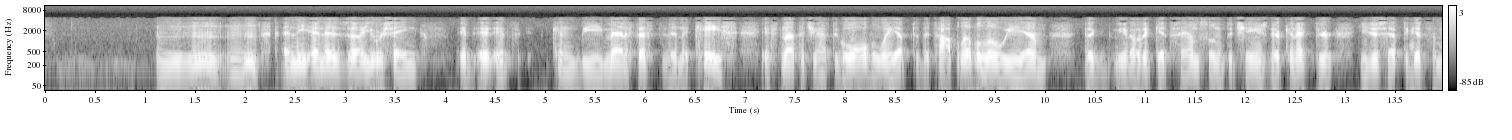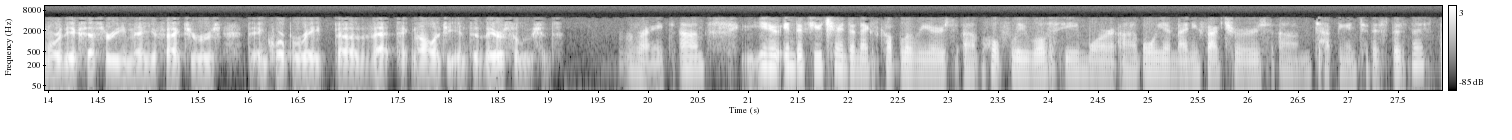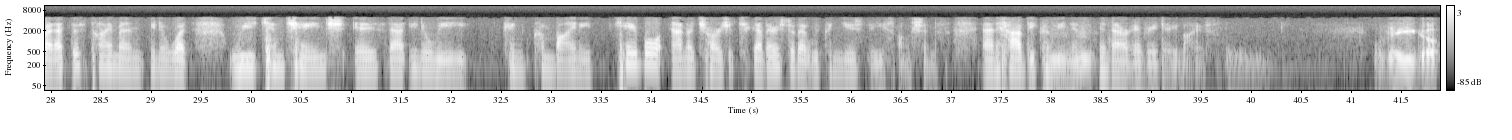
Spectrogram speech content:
Mhm, mhm. And the and as uh, you were saying, it, it, it's can be manifested in a case. It's not that you have to go all the way up to the top level OEM that you know that gets Samsung to change their connector. You just have to get some more of the accessory manufacturers to incorporate uh, that technology into their solutions. Right. Um, you know, in the future, in the next couple of years, um, hopefully we'll see more um, OEM manufacturers um, tapping into this business. But at this time, and you know, what we can change is that you know we can combine a cable and a charger together so that we can use these functions and have the convenience mm-hmm. in our everyday lives. Well, there you go.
